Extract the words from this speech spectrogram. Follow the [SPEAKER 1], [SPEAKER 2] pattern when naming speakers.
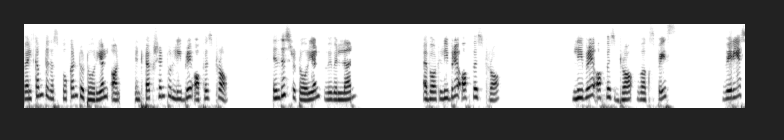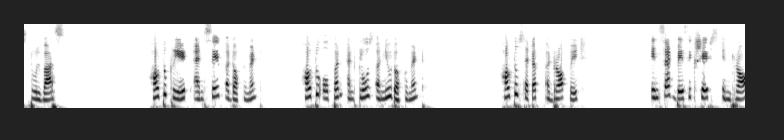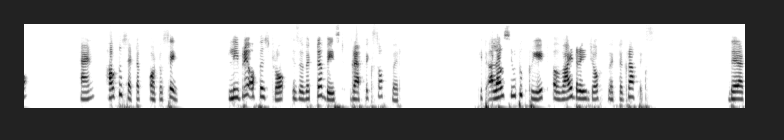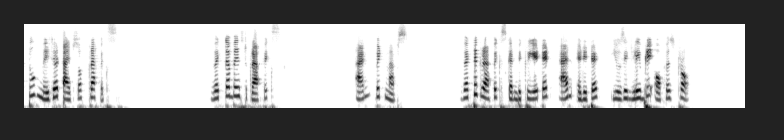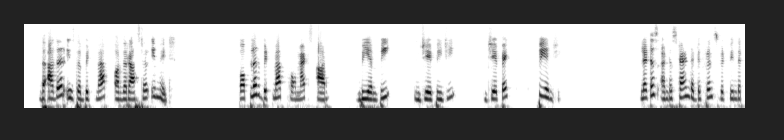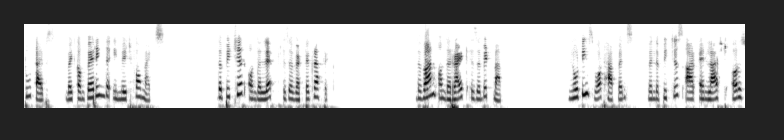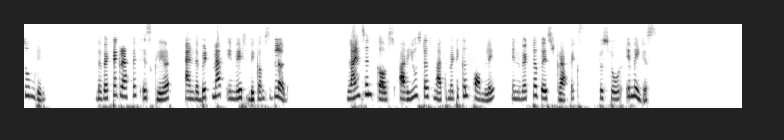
[SPEAKER 1] Welcome to the spoken tutorial on Introduction to LibreOffice Draw. In this tutorial, we will learn about LibreOffice Draw, LibreOffice Draw Workspace, various toolbars, how to create and save a document, how to open and close a new document, how to set up a draw page, insert basic shapes in draw, and how to set up autosave. LibreOffice Draw is a vector-based graphics software. It allows you to create a wide range of vector graphics. There are two major types of graphics. Vector-based graphics and bitmaps. Vector graphics can be created and edited using LibreOffice Draw. The other is the bitmap or the raster image. Popular bitmap formats are BMP, JPG, JPEG, PNG. Let us understand the difference between the two types by comparing the image formats. The picture on the left is a vector graphic. The one on the right is a bitmap. Notice what happens when the pictures are enlarged or zoomed in. The vector graphic is clear and the bitmap image becomes blurred. Lines and curves are used as mathematical formulae in vector-based graphics to store images.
